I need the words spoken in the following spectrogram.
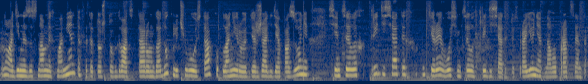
Ну, один из основных моментов – это то, что в 2022 году ключевую ставку планируют держать в диапазоне 7,3-8,3, то есть в районе 1%.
